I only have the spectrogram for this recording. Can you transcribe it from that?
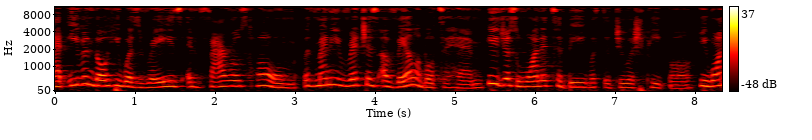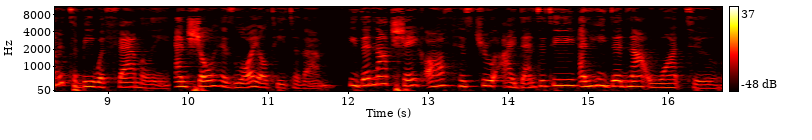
that even though he was raised in Pharaoh's home with many riches available to him, he just wanted to be with the Jewish people. He wanted to be with family and show his loyalty to them. He did not shake off his true identity and he did not want to.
